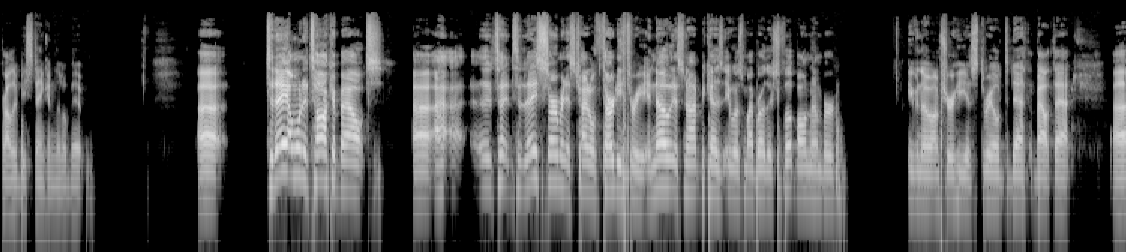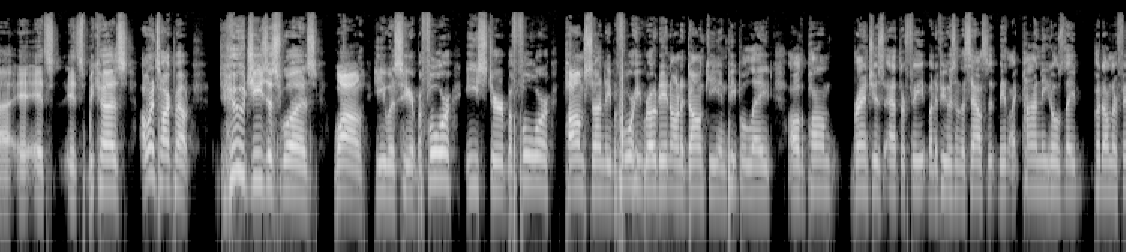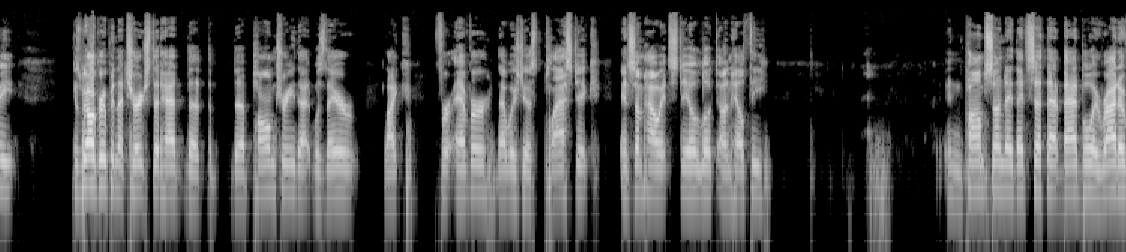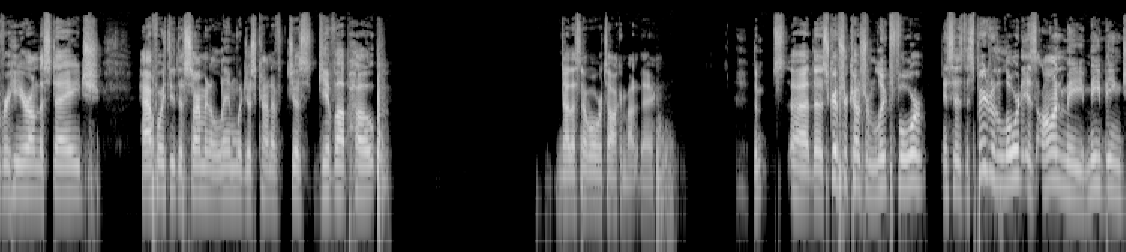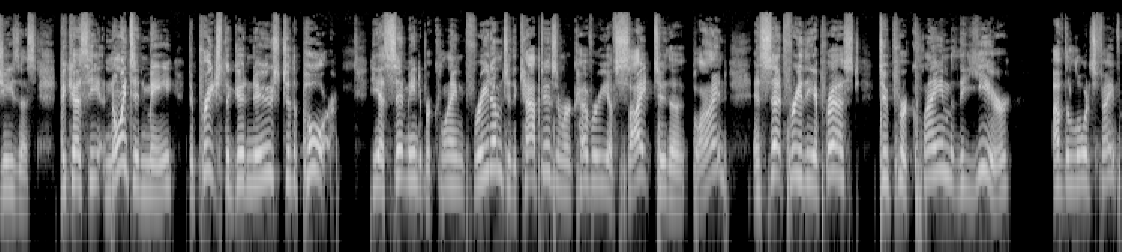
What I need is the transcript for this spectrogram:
probably be stinking a little bit. Uh, today, I want to talk about. Uh, I, I, t- today's sermon is titled 33. And no, it's not because it was my brother's football number, even though I'm sure he is thrilled to death about that. Uh, it, it's, it's because I want to talk about who Jesus was while he was here before Easter, before Palm Sunday, before he rode in on a donkey and people laid all the palm branches at their feet, but if he was in the south, it'd be like pine needles they put on their feet. Because we all grew up in that church that had the, the, the palm tree that was there like forever, that was just plastic, and somehow it still looked unhealthy. And Palm Sunday, they'd set that bad boy right over here on the stage. Halfway through the sermon, a limb would just kind of just give up hope. No, that's not what we're talking about today. The, uh, the scripture comes from Luke 4. It says, The Spirit of the Lord is on me, me being Jesus, because he anointed me to preach the good news to the poor. He has sent me to proclaim freedom to the captives and recovery of sight to the blind, and set free the oppressed, to proclaim the year of the Lord's favor.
